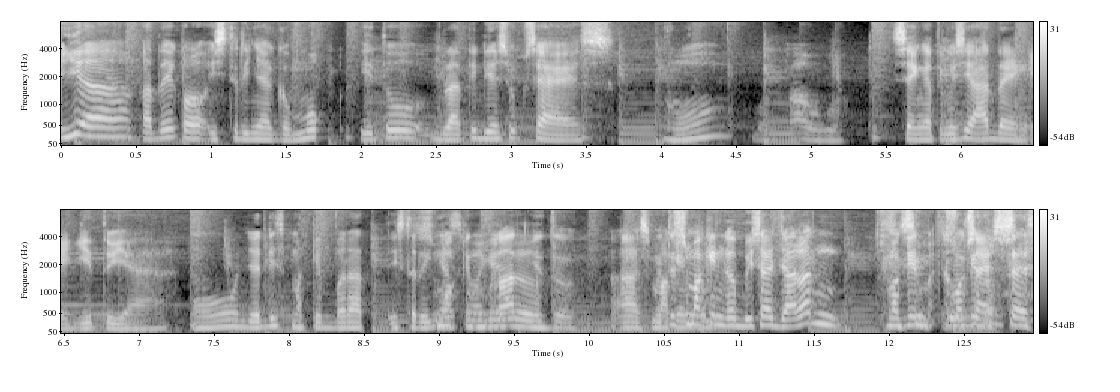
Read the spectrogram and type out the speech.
iya katanya kalau istrinya gemuk itu berarti dia sukses. Oh, baru tahu gua. Seingat gue sih ada yang kayak gitu ya. Oh, jadi semakin berat istrinya Semakin berat itu. gitu. Ah, Berarti semakin gemuk. gak bisa jalan, semakin Sem- semakin sukses.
